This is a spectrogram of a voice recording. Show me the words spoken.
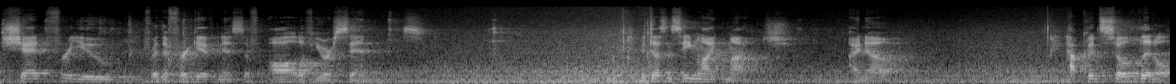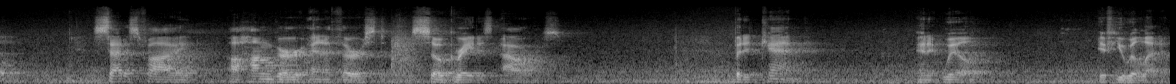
shed for you for the forgiveness of all of your sins. It doesn't seem like much, I know. How could so little satisfy a hunger and a thirst so great as ours? But it can, and it will, if you will let it.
